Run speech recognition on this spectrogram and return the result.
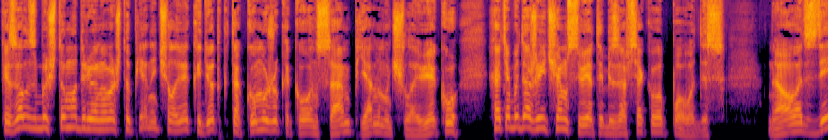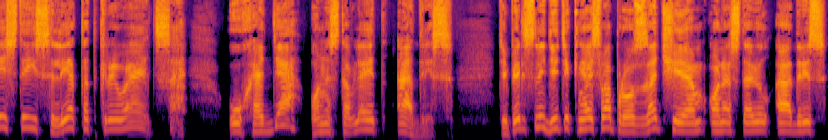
Казалось бы, что мудреного, что пьяный человек идет к такому же, как и он сам, пьяному человеку, хотя бы даже и чем свет, и безо всякого повода -с. Но вот здесь-то и след открывается. Уходя, он оставляет адрес. Теперь следите, князь, вопрос, зачем он оставил адрес,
